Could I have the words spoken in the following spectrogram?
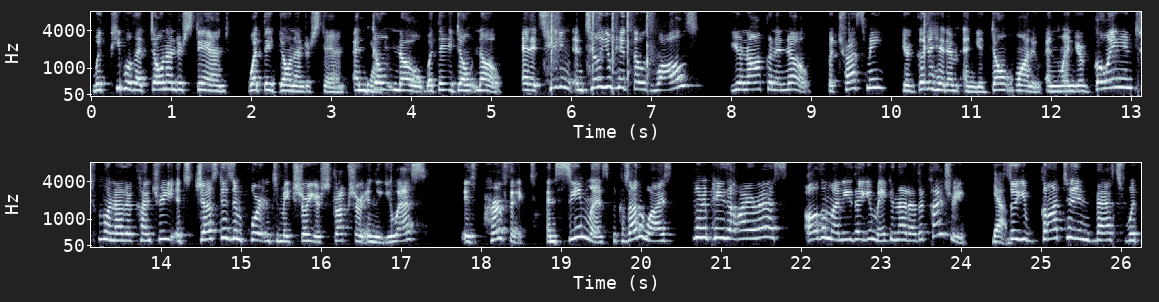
with people that don't understand what they don't understand and yeah. don't know what they don't know. And it's hitting until you hit those walls, you're not going to know. But trust me, you're going to hit them and you don't want to. And when you're going into another country, it's just as important to make sure your structure in the US is perfect and seamless because otherwise you're going to pay the IRS all the money that you make in that other country. Yeah. So you've got to invest with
